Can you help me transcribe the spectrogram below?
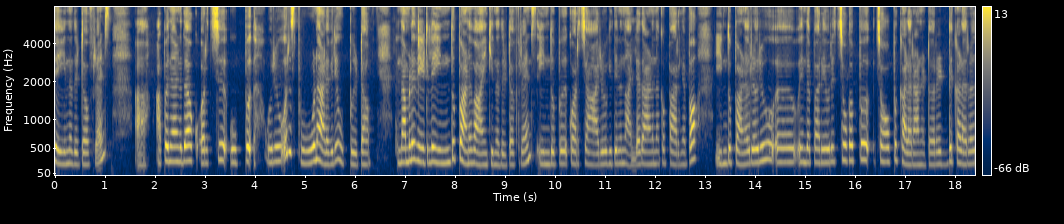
ചെയ്യുന്നത് കേട്ടോ ഫ്രണ്ട്സ്. ആ അപ്പോൾ ഞാനിതാ കുറച്ച് ഉപ്പ് ഒരു ഒരു സ്പൂൺ അളവിൽ ഉപ്പ് കേട്ടോ നമ്മൾ വീട്ടിൽ ഇന്ദുപ്പാണ് വാങ്ങിക്കുന്നത് കേട്ടോ ഫ്രണ്ട്സ് ഇന്ദുപ്പ് കുറച്ച് ആരോഗ്യത്തിന് നല്ലതാണെന്നൊക്കെ പറഞ്ഞപ്പോൾ ഇന്ദുപ്പാണ് ഒരു ഒരു എന്താ പറയുക ഒരു ചുവപ്പ് ചുവപ്പ് കളറാണ് കേട്ടോ റെഡ് കളറ്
